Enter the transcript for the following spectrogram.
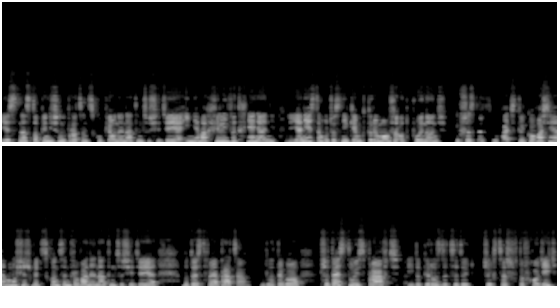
jest na 150% skupiony na tym, co się dzieje i nie ma chwili wytchnienia. Ja nie jestem uczestnikiem, który może odpłynąć i przestać słuchać, tylko właśnie musisz być skoncentrowany na tym, co się dzieje, bo to jest Twoja praca. Dlatego przetestuj, sprawdź i dopiero zdecyduj, czy chcesz w to wchodzić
